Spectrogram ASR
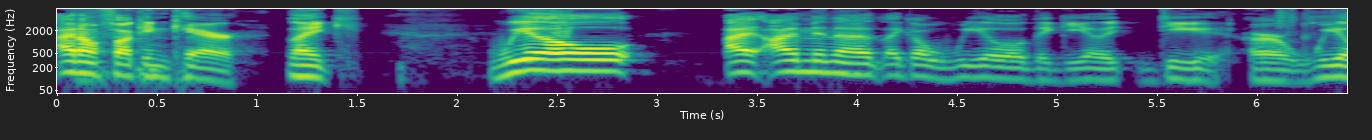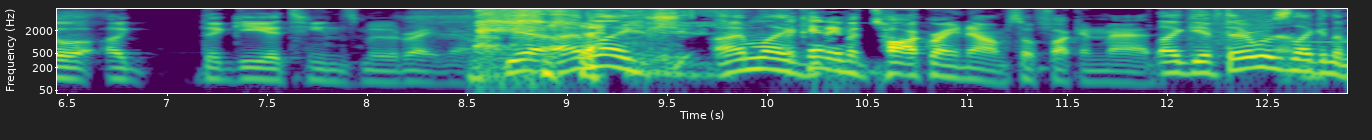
I don't fucking care. Like wheel I I'm in a like a wheel the guillotine or wheel a, the guillotines mood right now. yeah, I'm like I'm like I can't even talk right now. I'm so fucking mad. like if there was like an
